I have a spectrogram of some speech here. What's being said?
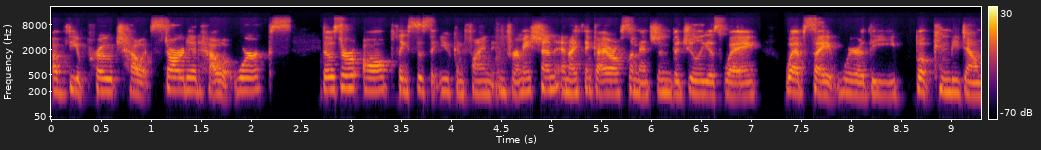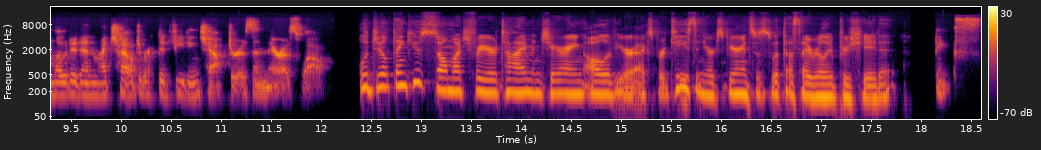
of the approach, how it started, how it works. Those are all places that you can find information. And I think I also mentioned the Julia's Way website where the book can be downloaded and my child directed feeding chapter is in there as well. Well, Jill, thank you so much for your time and sharing all of your expertise and your experiences with us. I really appreciate it. Thanks.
